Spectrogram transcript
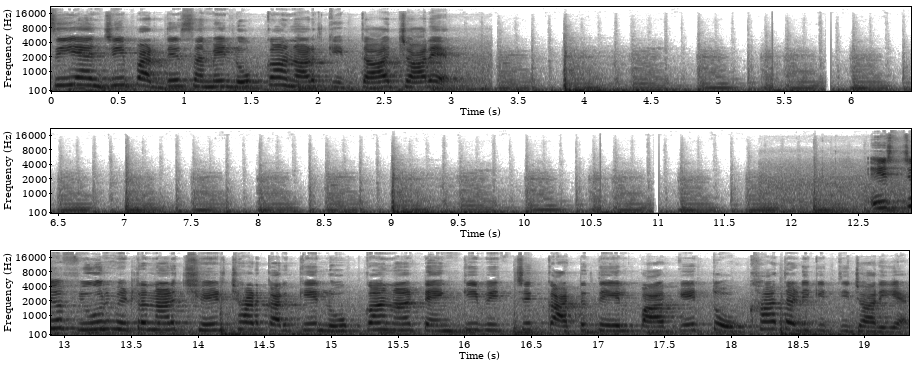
ਸੀਐਨਜੀ ਭਰਦੇ ਸਮੇਂ ਲੋਕਾਂ ਨਾਲ ਕੀਤਾ ਜਾ ਰਿਹਾ ਹੈ। ਇਸ 'ਚ ਫਿਊਲ ਮੀਟਰ ਨਾਲ ਛੇੜਛਾੜ ਕਰਕੇ ਲੋਕਾਂ ਨਾਲ ਟੈਂਕੀ ਵਿੱਚ ਘੱਟ ਤੇਲ ਪਾ ਕੇ ਧੋਖਾਧੜੀ ਕੀਤੀ ਜਾ ਰਹੀ ਹੈ।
